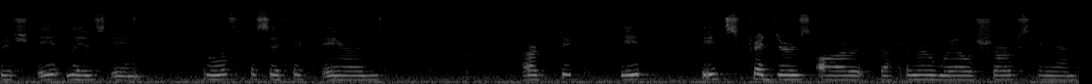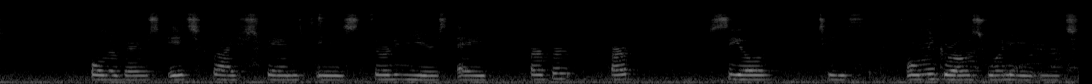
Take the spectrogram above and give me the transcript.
fish. It lives in North Pacific and Arctic. It its predators are the killer whale, sharks, and polar bears. Its lifespan is 30 years. A harp seal teeth only grows when it eats.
